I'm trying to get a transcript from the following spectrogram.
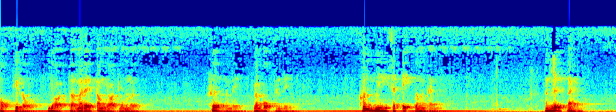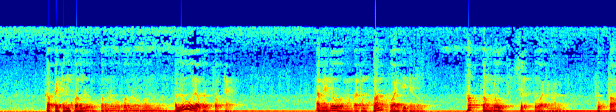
หกกิโลหยอดแต่ไม่ได้ต้องหยอดลงเลย เครื่องมันดีระบบมันดีคนมีสติก็เหมือนกัน มันเลิกได้ก็ไปถึงความรู้ความรู้ความรู้ความรู้ความรู้แล้วก็จบแล้วถ้าไม่รู้มันก็ต้องคว้าขวายที่จะรู้เพราะความรู้สึกตัวแต่มัน ถูกต้อง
